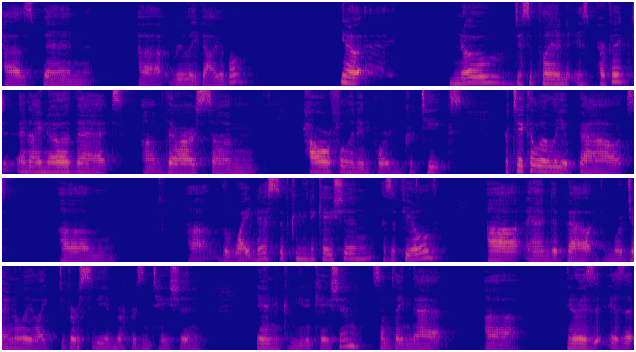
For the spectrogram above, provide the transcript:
has been uh, really valuable. You know, no discipline is perfect, and I know that um, there are some powerful and important critiques, particularly about um, uh, the whiteness of communication as a field, uh, and about more generally like diversity and representation in communication, something that uh, you know is is a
